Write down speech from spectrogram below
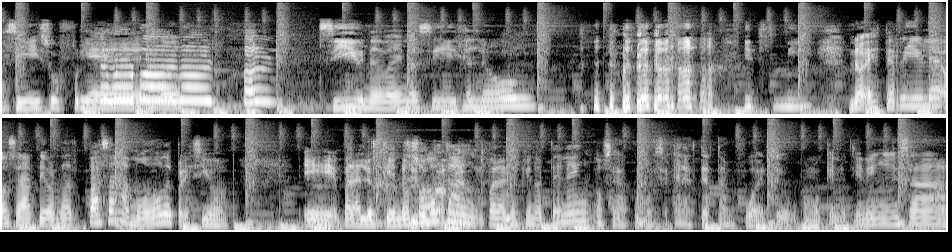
así sufriendo. Sí, una vaina así, hello. It's me. No, es terrible, o sea, de verdad pasas a modo depresión. eh, para los que no Sí, somos tan, para los que no tienen, o sea, como ese carácter tan fuerte o como que no tienen esa,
